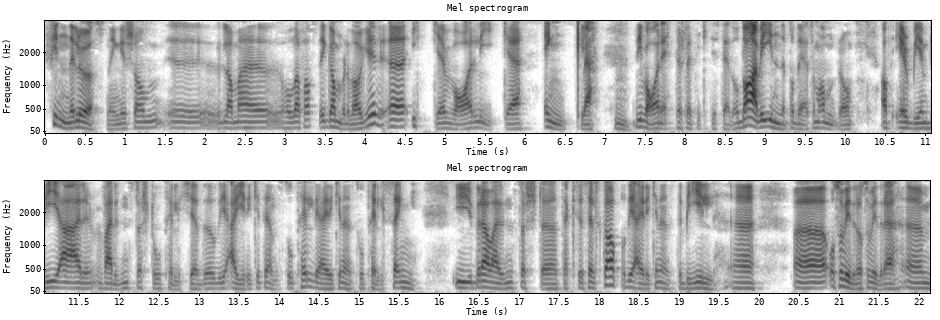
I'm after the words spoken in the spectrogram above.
finne løsninger som, uh, la meg holde deg fast, i gamle dager uh, ikke var like enkle. De var rett og slett ikke til stede. Og da er vi inne på det som handler om at Airbnb er verdens største hotellkjede, og de eier ikke et eneste hotell, de eier ikke en eneste hotellseng. Uber er verdens største taxiselskap, og de eier ikke en eneste bil. Uh, uh, og så videre og så videre. Um,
